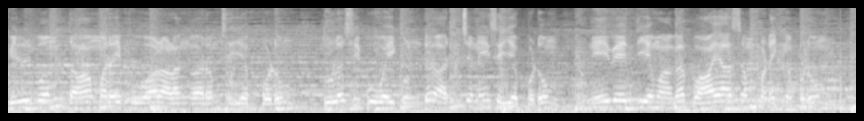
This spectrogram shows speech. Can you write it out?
வில்வம் தாமரை பூவால் அலங்காரம் செய்யப்படும். துளசி பூவை கொண்டு அர்ச்சனை செய்யப்படும். நெய்வேத்தியமாக பாயாசம் படைக்கப்படும்.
